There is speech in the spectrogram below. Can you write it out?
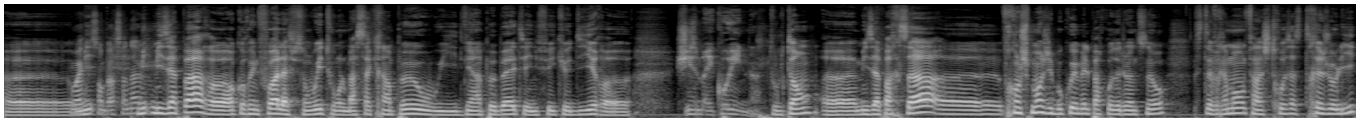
Euh, Ouais, mis- son personnage. Mi- Mis à part, euh, encore une fois, la saison 8 où on le massacre un peu, où il devient un peu bête et il ne fait que dire She's my queen tout le temps. Mis à part ça, franchement, j'ai beaucoup aimé le parcours de Jon Snow. C'était vraiment, enfin, je trouve ça très joli.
